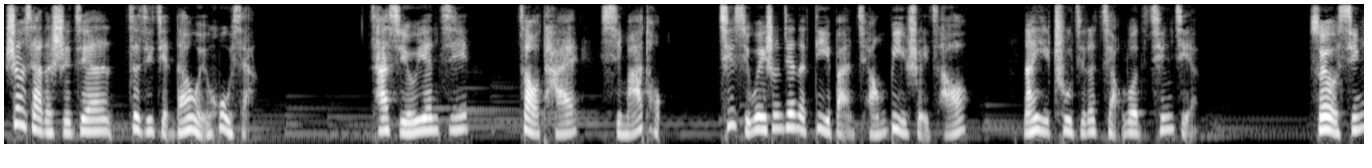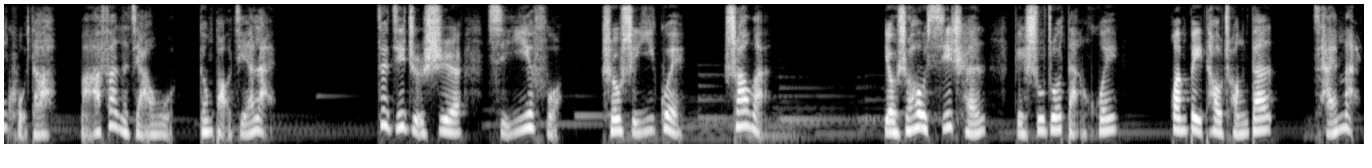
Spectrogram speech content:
剩下的时间自己简单维护下。擦洗油烟机、灶台、洗马桶，清洗卫生间的地板、墙壁、水槽，难以触及的角落的清洁。所有辛苦的、麻烦的家务等保洁来，自己只是洗衣服、收拾衣柜、刷碗，有时候吸尘、给书桌掸灰、换被套、床单、采买。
